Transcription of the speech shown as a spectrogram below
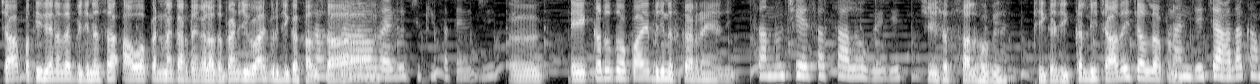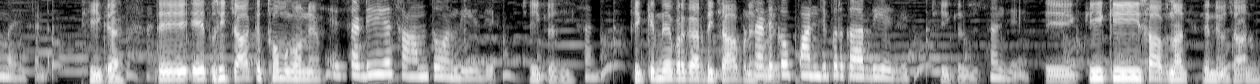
ਚਾਹ ਪੱਤੀ ਦੇ ਇਹਨਾਂ ਦਾ ਬਿਜ਼ਨਸ ਆ ਆਓ ਆਪਾਂ ਇਹਨਾਂ ਨਾਲ ਕਰਦੇ ਹਾਂ ਗੱਲਾਂ ਤਾਂ ਭੈਣ ਜੀ ਵਾਹਿਗੁਰੂ ਜੀ ਕਾ ਖਾਲਸਾ। ਵਾਹਿਗੁਰੂ ਜੀ ਕੀ ਫਤਿਹ ਵੀਰ ਜੀ। ਅਹ ਇਹ ਕਦੋਂ ਤੋਂ ਆਪਾਂ ਇਹ ਬਿਜ਼ਨਸ ਕਰ ਰਹੇ ਹਾਂ ਜੀ? ਸਾਨੂੰ 6-7 ਸਾਲ ਹੋ ਗਏ ਜੀ। 6-7 ਸਾਲ ਹੋ ਗਏ। ਠੀਕ ਹੈ ਜੀ ਕੱਲੀ ਚਾਹ ਦਾ ਹੀ ਚੱਲਦਾ ਆਪਣਾ? ਹਾਂਜੀ ਚਾਹ ਦਾ ਕੰਮ ਹੈ ਜੀ ਸਾਡਾ। ਠੀਕ ਹੈ। ਤੇ ਇਹ ਤੁਸੀਂ ਚਾਹ ਕਿੱਥੋਂ ਮੰਗਾਉਂਦੇ ਹੋ? ਇਹ ਸਾਡੀ ਆਸਾਮ ਤੋਂ ਆਉਂਦੀ ਹੈ ਜੀ। ਠੀਕ ਹੈ ਜੀ। ਹਾਂਜੀ। ਤੇ ਕਿੰਨੇ ਪ੍ਰਕਾਰ ਦੀ ਚਾਹ ਆਪਣੇ ਸਾਡੇ ਕੋਲ? ਕੋਲ ਪੰਜ ਪ੍ਰਕਾਰ ਦੀ ਹੈ ਜੀ। ਠੀਕ ਹੈ ਜੀ। ਹਾਂਜੀ। ਤੇ ਕੀ ਕੀ ਹਿਸਾਬ ਨਾਲ ਦਿੰਦੇ ਹੋ ਚਾਹ ਨੂੰ?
